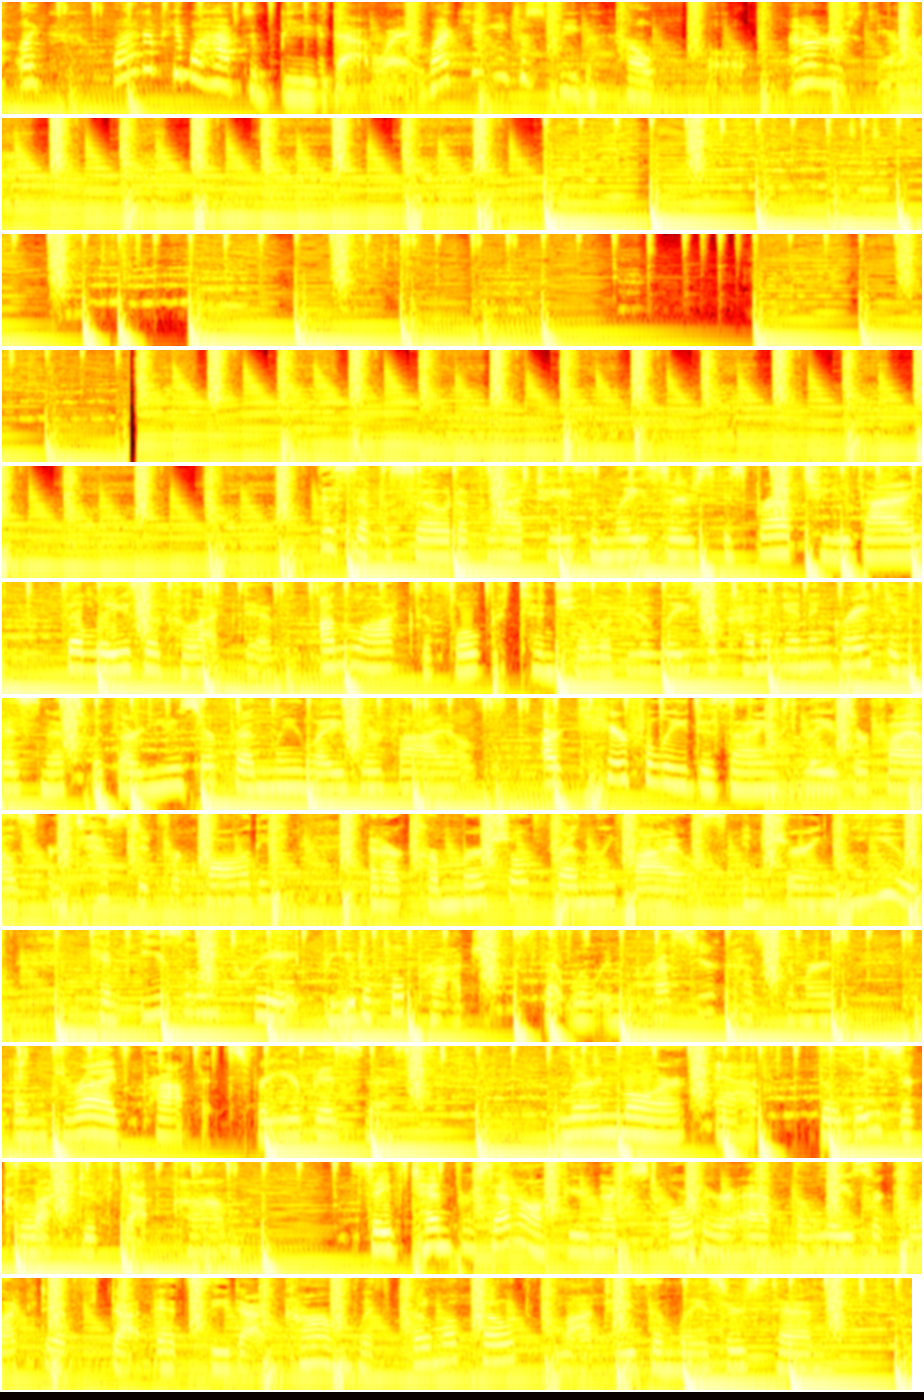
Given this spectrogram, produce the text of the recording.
like why do people have to be that way? Why can't you just be helpful? I don't understand that. This episode of Lattes and Lasers is brought to you by The Laser Collective. Unlock the full potential of your laser cutting and engraving business with our user friendly laser files. Our carefully designed laser files are tested for quality and are commercial friendly files, ensuring you can easily create beautiful projects that will impress your customers and drive profits for your business. Learn more at thelasercollective.com. Save 10% off your next order at thelasercollective.etsy.com with promo code lattes and lasers 10.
